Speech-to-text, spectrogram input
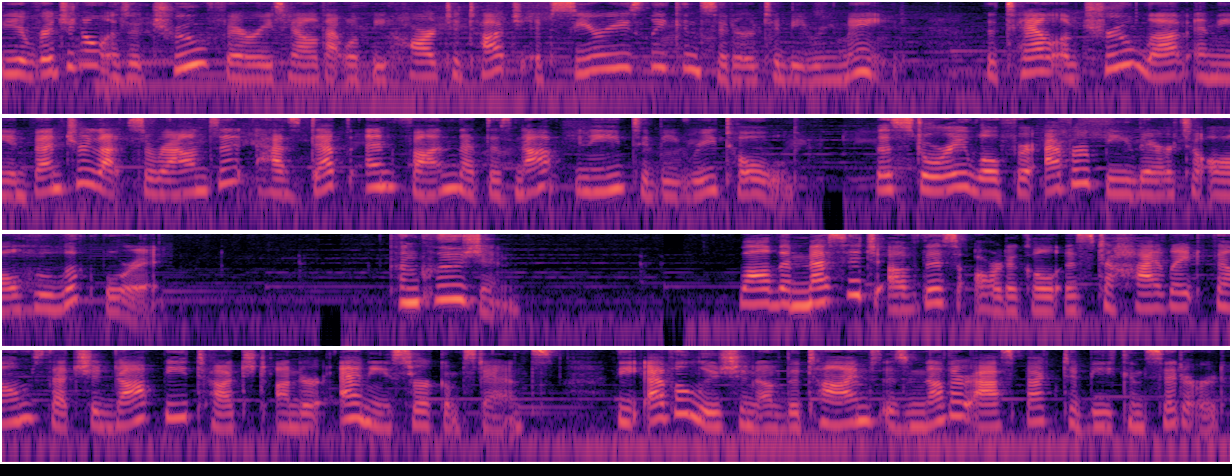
The original is a true fairy tale that would be hard to touch if seriously considered to be remade. The tale of true love and the adventure that surrounds it has depth and fun that does not need to be retold. The story will forever be there to all who look for it. Conclusion While the message of this article is to highlight films that should not be touched under any circumstance, the evolution of the times is another aspect to be considered.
